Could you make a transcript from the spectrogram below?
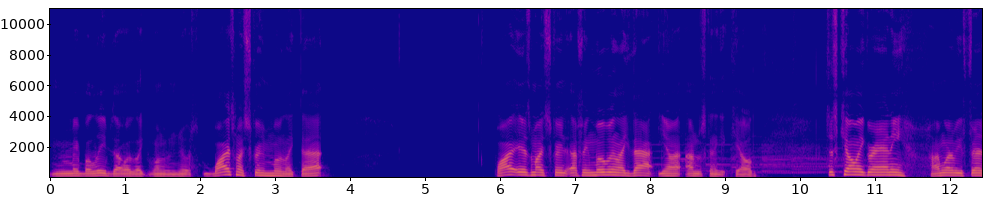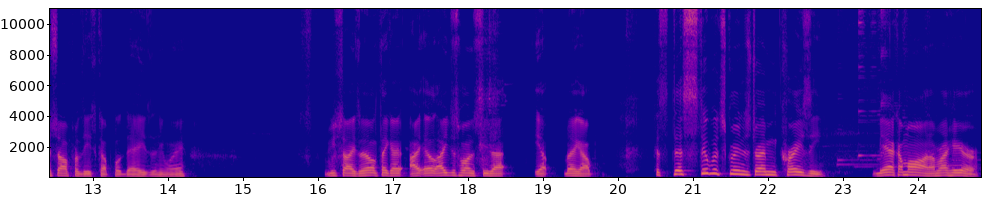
You may believe that was like one of the newest. Why is my screen moving like that? Why is my screen effing moving like that? You know? I'm just gonna get killed. Just kill me, Granny. I'm gonna be finished off for these couple of days anyway. Besides, I don't think I I I just want to see that. Yep, there you go. Cause this stupid screen is driving me crazy. Yeah, come on, I'm right here.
